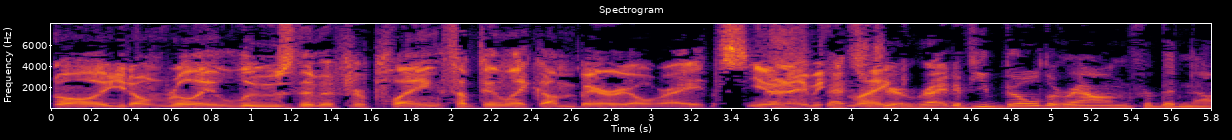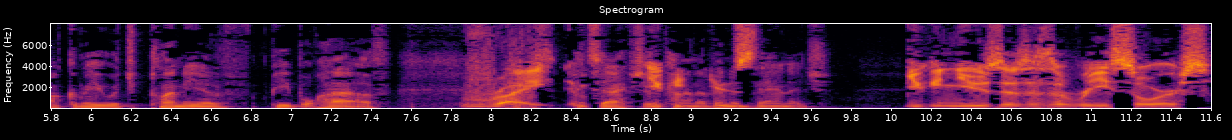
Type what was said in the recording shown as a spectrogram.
Well, you don't really lose them if you're playing something like Unburial Rites. You know what I mean? That's like, true, right? If you build around Forbidden Alchemy, which plenty of people have, Right. it's actually you kind of use, an advantage. You can use this as a resource.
